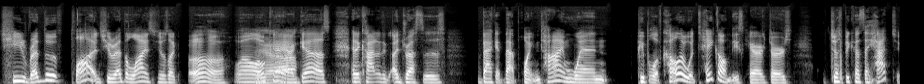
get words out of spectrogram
She read the plot and she read the lines. She was like, oh, well, okay, Yeah. I guess. And it kind of addresses back at that point in time when people of color would take on these characters just because they had to.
